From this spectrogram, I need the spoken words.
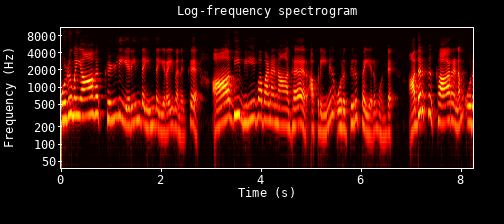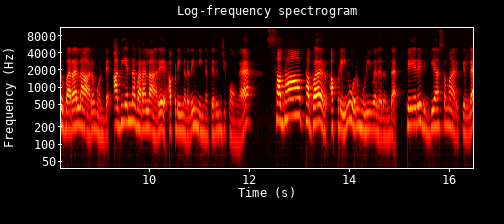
முழுமையாக கிள்ளி எறிந்த இந்த இறைவனுக்கு ஆதி வில்வவனநாதர் அப்படின்னு ஒரு திருப்பெயரும் உண்டு. அதற்கு காரணம் ஒரு வரலாறும் உண்டு. அது என்ன வரலாறு அப்படிங்கிறதையும் நீங்கள் தெரிஞ்சுக்கோங்க. சதாதபர் அப்படின்னு ஒரு முனிவர் இருந்தார். பேரே வித்தியாசமா இருக்குல்ல.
